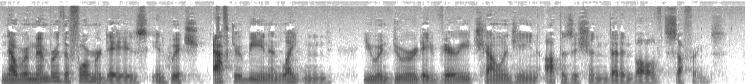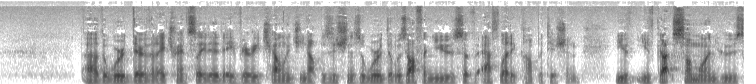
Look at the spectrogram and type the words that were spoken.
Now remember the former days in which, after being enlightened, you endured a very challenging opposition that involved sufferings. Uh, the word there that I translated, a very challenging opposition, is a word that was often used of athletic competition. You've, you've got someone who's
